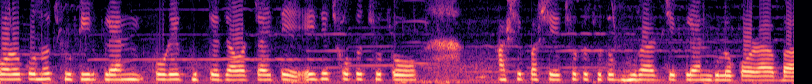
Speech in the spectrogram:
বড় কোনো ছুটির প্ল্যান করে ঘুরতে যাওয়ার চাইতে এই যে ছোট ছোট আশেপাশে ছোট ছোট ঘোরার যে প্ল্যানগুলো করা বা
